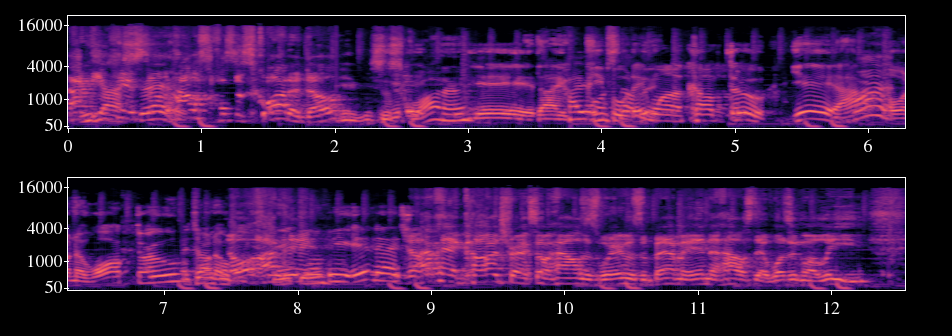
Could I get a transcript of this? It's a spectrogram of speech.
I, you you gotta can't sell sell. a house as a squatter, though. if it's a squatter, Yeah, like How people they want to come through. Yeah, What? how, on a walkthrough, But on a gonna- walk, I they mean- be in that I've had contracts on houses where it was a Bama in the house that wasn't going to leave,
